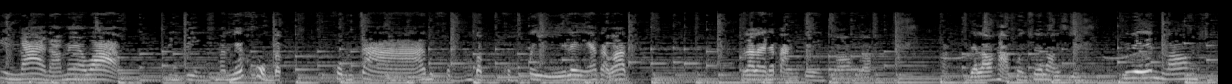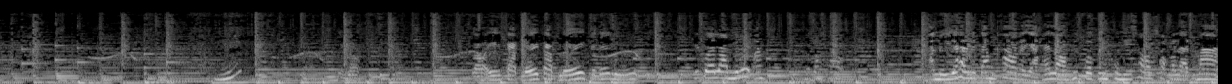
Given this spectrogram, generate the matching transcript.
กินได้นะแม่ว่า จริง ๆ มันไม่ขมแบบขมจ๋าหรือขมแบบขมปีอะไรเงี้ย แต่ว่าละลายในปากจริงลองลองเดี๋ยวเราหาคนช่วยลองชิมพี่เวนลองนี่นี่ลองเราเองจับเลยจับเลยจะได้รู้พี่เฟิร์นลองไหมลูกอะไม่ต้องเข้าอนุญาตไม่ต้องเข้าแต่อยากให้ลองพี่เฟิร์นเป็นคนที่ชอบช็อกโกแลตมาก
